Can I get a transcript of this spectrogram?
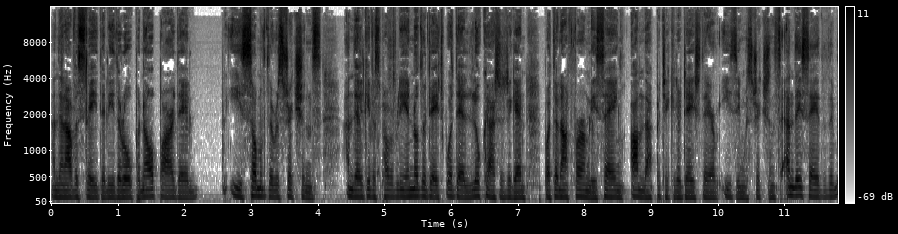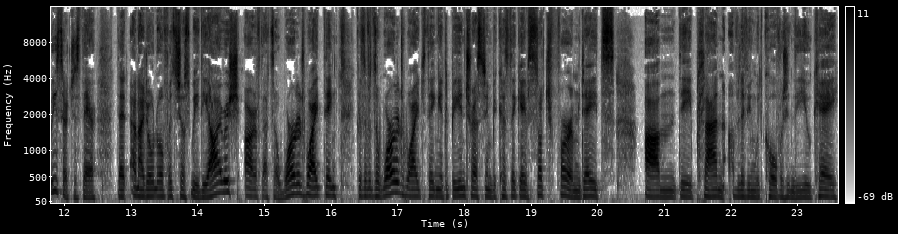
And then obviously they'll either open up or they'll ease some of the restrictions and they'll give us probably another date where they'll look at it again, but they're not firmly saying on that particular date they're easing restrictions. And they say that the research is there that, and I don't know if it's just we the Irish or if that's a worldwide thing, because if it's a worldwide thing, it'll be interesting because they gave such firm dates on the plan of living with COVID in the UK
